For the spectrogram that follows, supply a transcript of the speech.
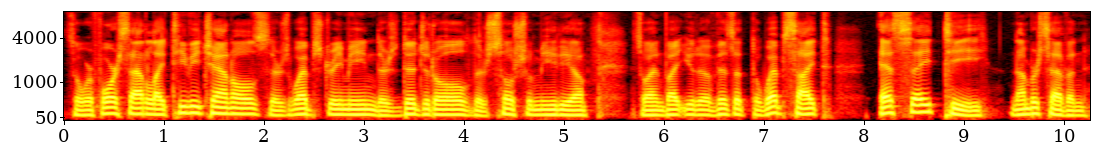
So we're four satellite TV channels, there's web streaming, there's digital, there's social media. So I invite you to visit the website SAT number 7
